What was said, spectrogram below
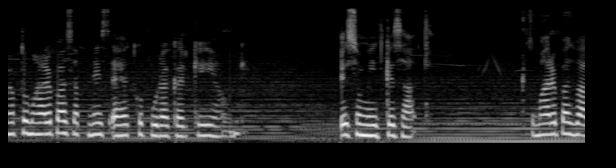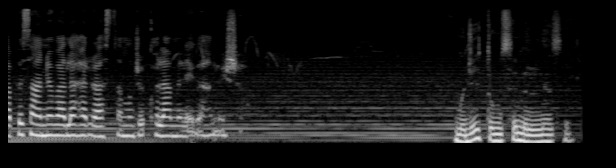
मैं अब तुम्हारे पास अपने इस अहद को पूरा करके ही आऊँगी इस उम्मीद के साथ। तुम्हारे पास वापस आने वाला हर रास्ता मुझे खुला मिलेगा हमेशा। मुझे तुमसे मिलने से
